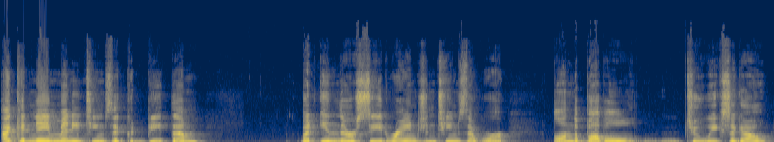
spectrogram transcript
I could name many teams that could beat them, but in their seed range and teams that were on the bubble two weeks ago,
